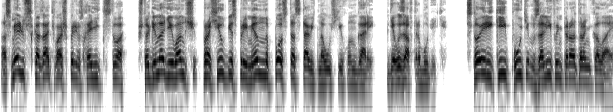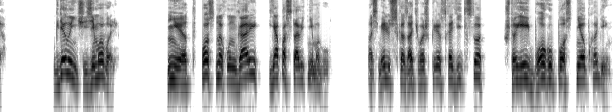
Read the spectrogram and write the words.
Осмелюсь сказать, ваше превосходительство, что Геннадий Иванович просил беспременно пост оставить на устье Хунгари, где вы завтра будете. С той реки путь в залив императора Николая. Где нынче зимовали? Нет, пост на Хунгари я поставить не могу. Осмелюсь сказать, ваше превосходительство, что ей-богу пост необходим.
